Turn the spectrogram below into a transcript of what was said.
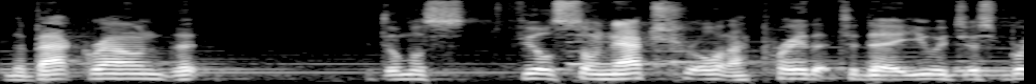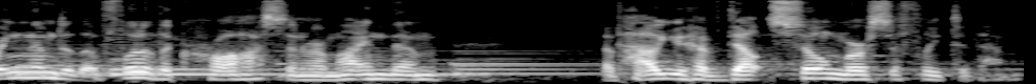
in the background, that it almost feels so natural. And I pray that today you would just bring them to the foot of the cross and remind them of how you have dealt so mercifully to them.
